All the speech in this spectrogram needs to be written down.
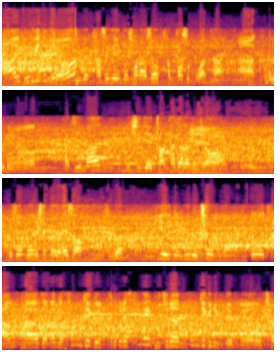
아, 이거 모르겠는데요. 지금 타석에 있는 손아섭 3타수 무안타. 아, 그러네요. 하지만 역시 이제 좌타자라는 예. 점. 그 점을 생각을 해서 지금 비어있는 루를 채웁니다. 또 다음 타자가 이제 황재균. 최근에 상당히 부진한 황재균이기 때문에 그렇죠.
